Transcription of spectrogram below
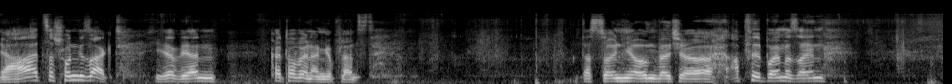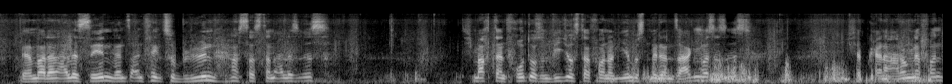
ja, hat sie schon gesagt. Hier werden Kartoffeln angepflanzt. Das sollen hier irgendwelche Apfelbäume sein. Werden wir dann alles sehen, wenn es anfängt zu blühen, was das dann alles ist. Ich mache dann Fotos und Videos davon und ihr müsst mir dann sagen, was es ist. Ich habe keine Ahnung davon.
